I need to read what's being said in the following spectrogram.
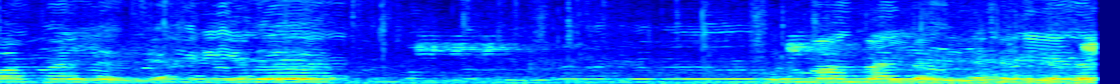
കുടുംബം നല്ലൊരു ലഹരിയത്.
